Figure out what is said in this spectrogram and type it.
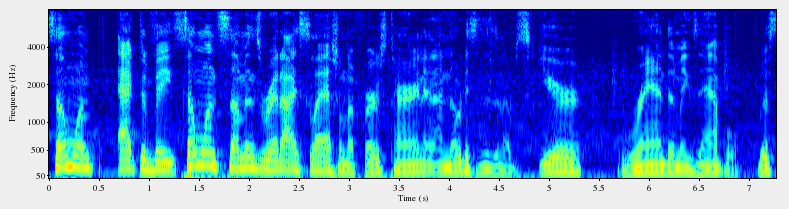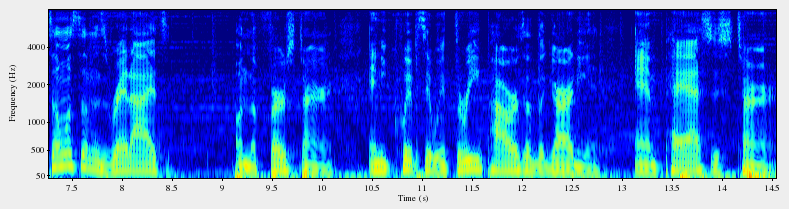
Someone activates, someone summons Red Eye Slash on the first turn, and I know this is an obscure, random example. But if someone summons Red Eyes on the first turn and equips it with three powers of the Guardian and passes turn,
